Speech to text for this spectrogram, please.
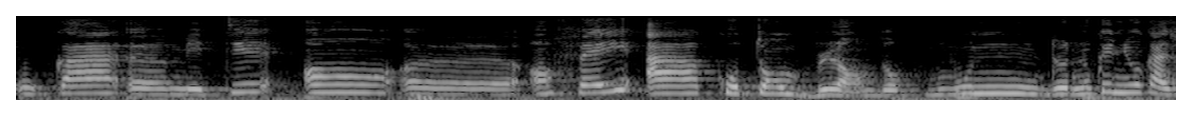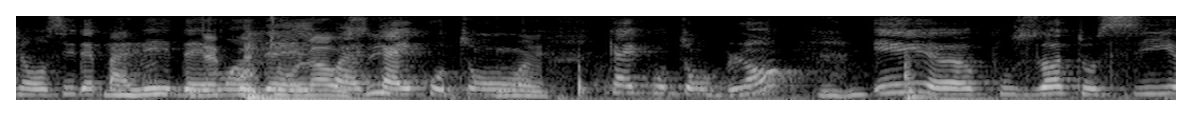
ou cas euh, mettez en euh, en feuille à coton blanc. Donc nous avons une occasion aussi de parler mhm. des cailles coton, coton blanc mhm. et pour autres aussi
